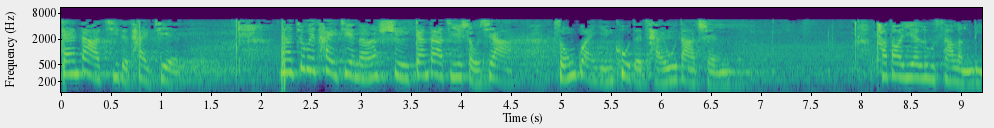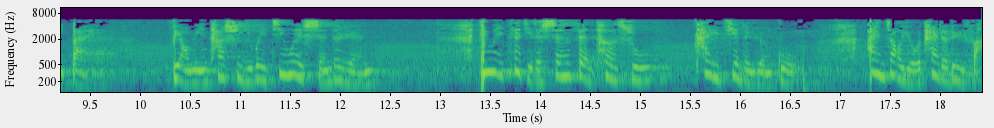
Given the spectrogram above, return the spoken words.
甘大基的太监。那这位太监呢，是甘大基手下总管银库的财务大臣。他到耶路撒冷礼拜，表明他是一位敬畏神的人。因为自己的身份特殊，太监的缘故，按照犹太的律法，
